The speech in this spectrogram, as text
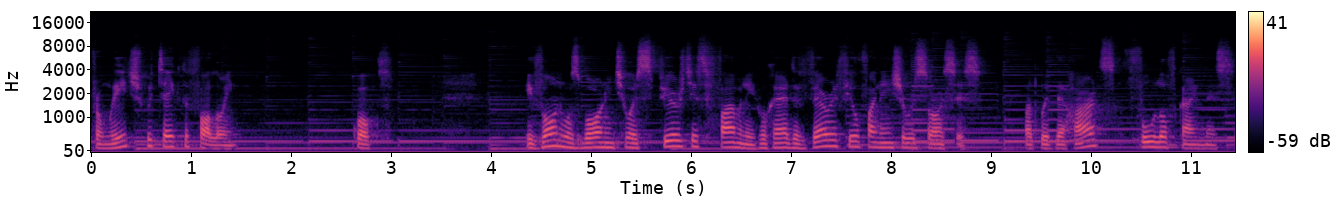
from which we take the following Quote, Yvonne was born into a spiritist family who had very few financial resources but with their hearts full of kindness.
